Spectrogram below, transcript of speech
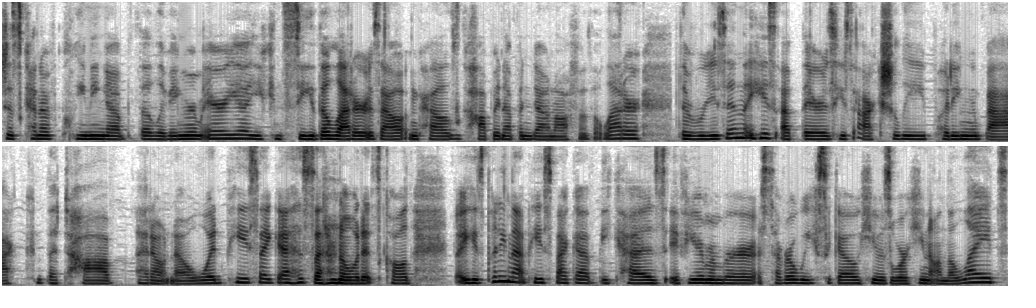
Just kind of cleaning up the living room area, you can see the ladder is out and Kyle's hopping up and down off of the ladder. The reason that he's up there is he's actually putting back the top I don't know, wood piece, I guess. I don't know what it's called, but he's putting that piece back up because if you remember several weeks ago, he was working on the lights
